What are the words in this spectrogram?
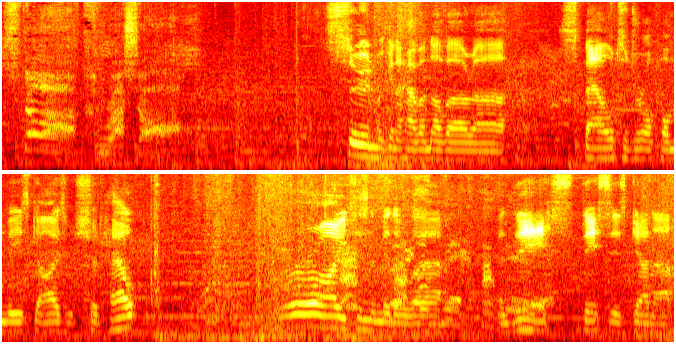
Star Crusher! Soon we're gonna have another uh, spell to drop on these guys, which should help. Right in the middle there. And this, this is gonna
